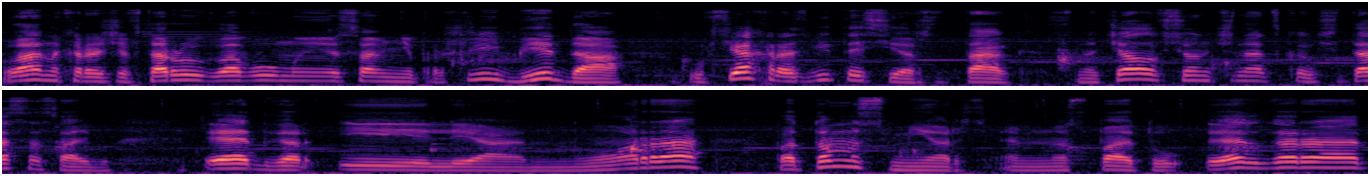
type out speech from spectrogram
Ладно, короче, вторую главу мы с вами не прошли. Беда. У всех разбитое сердце. Так, сначала все начинается, как всегда, со свадьбы. Эдгар и Леонора Потом смерть. Эм, наступает у Эдгара.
